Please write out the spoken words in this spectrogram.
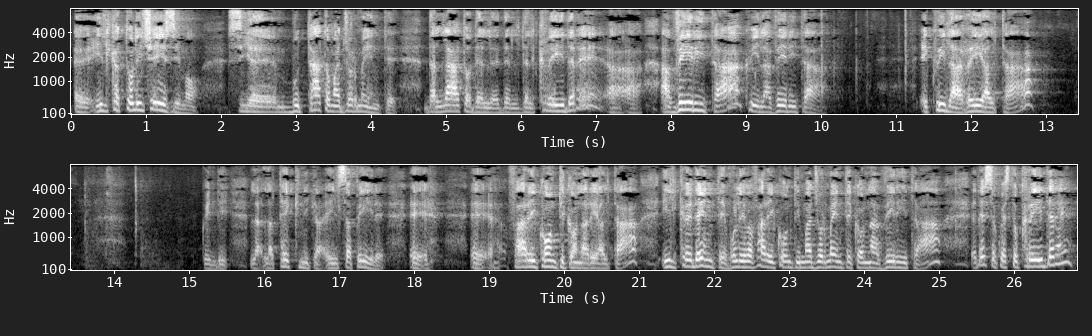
Eh, il cattolicesimo si è buttato maggiormente dal lato del, del, del credere a, a, verità, qui la verità e qui la realtà, quindi la, la tecnica e il sapere è, è fare i conti con la realtà, il credente voleva fare i conti maggiormente con la verità, e adesso questo credere,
